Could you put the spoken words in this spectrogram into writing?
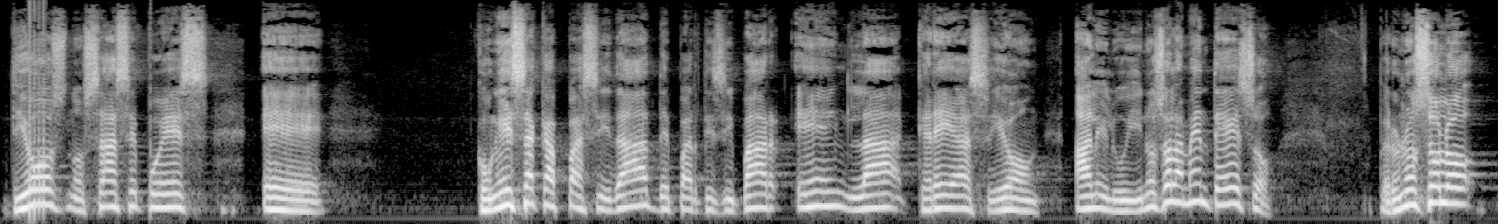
Dios nos hace pues eh, con esa capacidad de participar en la creación. Aleluya. Y no solamente eso, pero no solo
